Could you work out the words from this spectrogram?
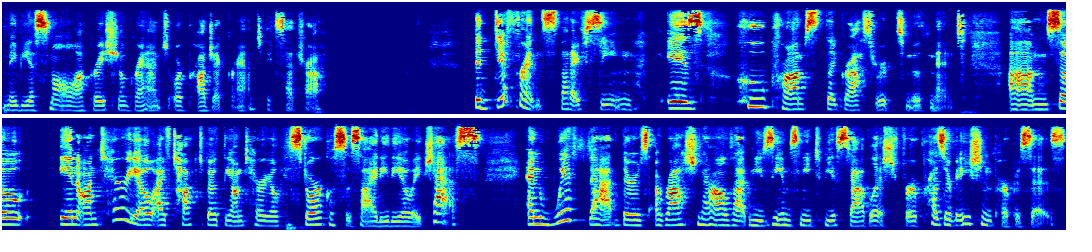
maybe a small operational grant or project grant, etc. The difference that I've seen is who prompts the grassroots movement. Um, so in Ontario, I've talked about the Ontario Historical Society, the OHS. And with that, there's a rationale that museums need to be established for preservation purposes.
